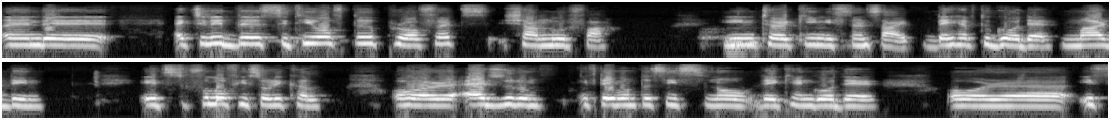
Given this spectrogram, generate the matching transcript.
and actually the city of the prophets Sanliurfa in Turkey in eastern side. They have to go there. Mardin, it's full of historical. Or Erzurum, if they want to see snow, they can go there. or uh, if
